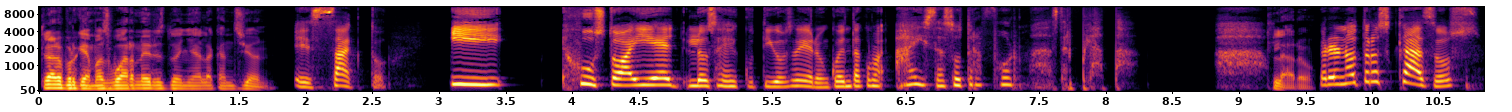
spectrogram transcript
Claro, porque además Warner es dueña de la canción. Exacto. Y justo ahí los ejecutivos se dieron cuenta como, ay, esta es otra forma de hacer plata. Claro. Pero en otros casos,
